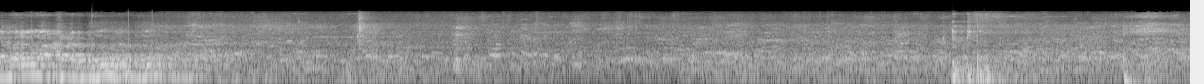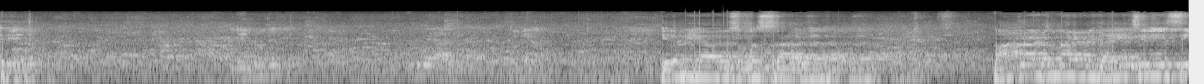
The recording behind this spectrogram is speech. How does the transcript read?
ఎవరు మాట్లాడకూడదు ఇది- ఇరవై ఆరు సంవత్సరాలుగా మాట్లాడుతున్నారండి దయచేసి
